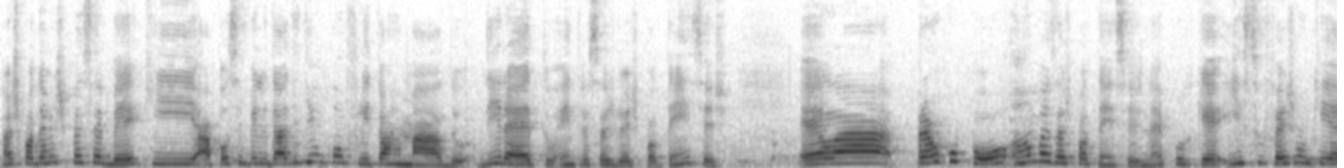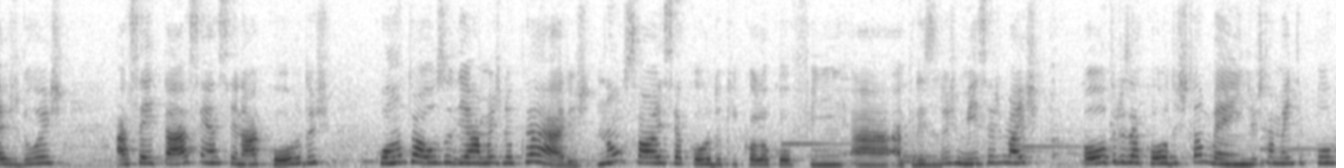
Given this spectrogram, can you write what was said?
nós podemos perceber que a possibilidade de um conflito armado direto entre essas duas potências, ela preocupou ambas as potências, né? Porque isso fez com que as duas aceitassem assinar acordos quanto ao uso de armas nucleares. Não só esse acordo que colocou fim à, à crise dos mísseis, mas outros acordos também, justamente por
